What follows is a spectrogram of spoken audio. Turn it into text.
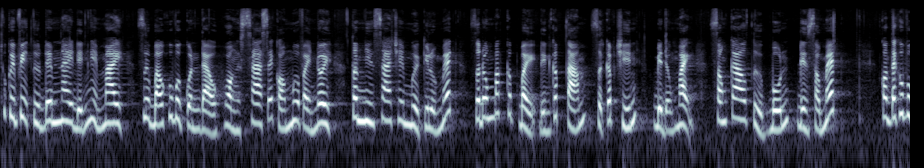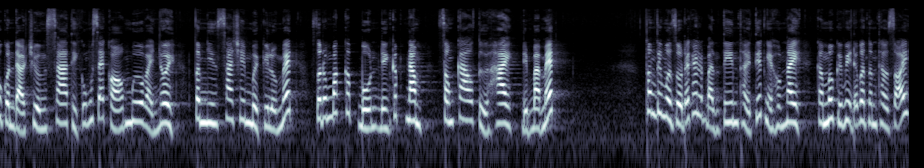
Thưa quý vị, từ đêm nay đến ngày mai, dự báo khu vực quần đảo Hoàng Sa sẽ có mưa vài nơi, tầm nhìn xa trên 10 km, gió đông bắc cấp 7 đến cấp 8, giật cấp 9, biển động mạnh, sóng cao từ 4 đến 6 mét. Còn tại khu vực quần đảo Trường Sa thì cũng sẽ có mưa vài nơi, tầm nhìn xa trên 10 km, gió đông bắc cấp 4 đến cấp 5, sóng cao từ 2 đến 3 mét. Thông tin vừa rồi đã khép lại bản tin thời tiết ngày hôm nay. Cảm ơn quý vị đã quan tâm theo dõi.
